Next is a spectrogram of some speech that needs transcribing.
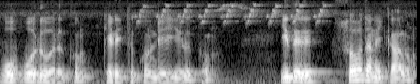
ஒவ்வொருவருக்கும் கிடைத்து கொண்டே இருக்கும். இது சோதனை காலம்.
